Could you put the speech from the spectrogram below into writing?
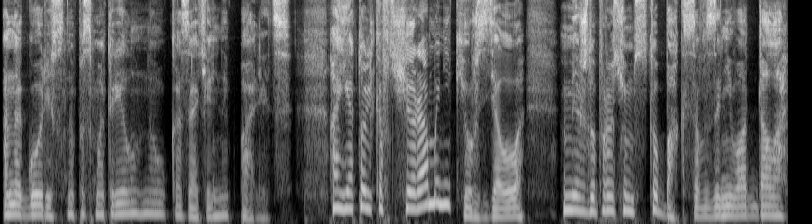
Она горестно посмотрела на указательный палец. «А я только вчера маникюр сделала. Между прочим, сто баксов за него отдала».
